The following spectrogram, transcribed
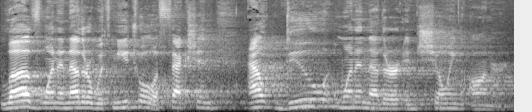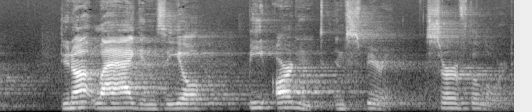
Love one another with mutual affection outdo one another in showing honor. Do not lag in zeal, be ardent in spirit, serve the Lord.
